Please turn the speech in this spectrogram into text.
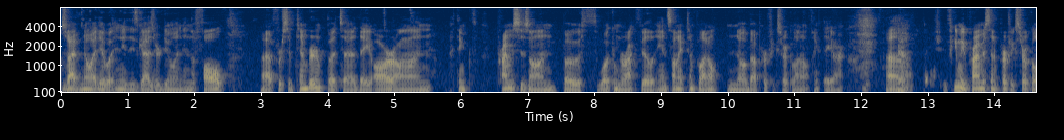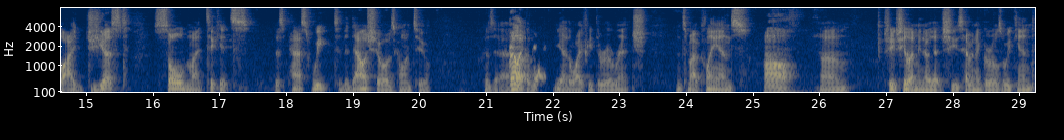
so I have no idea what any of these guys are doing in the fall uh, for September. But uh, they are on. I think Primus is on both Welcome to Rockville and Sonic Temple. I don't know about Perfect Circle. I don't think they are. Um, Yeah. If you give me Primus and a Perfect Circle, I just sold my tickets this past week to the Dallas show I was going to because uh, Really? the, yeah, the wifey threw a wrench into my plans Oh, um, she she let me know that she's having a girls' weekend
